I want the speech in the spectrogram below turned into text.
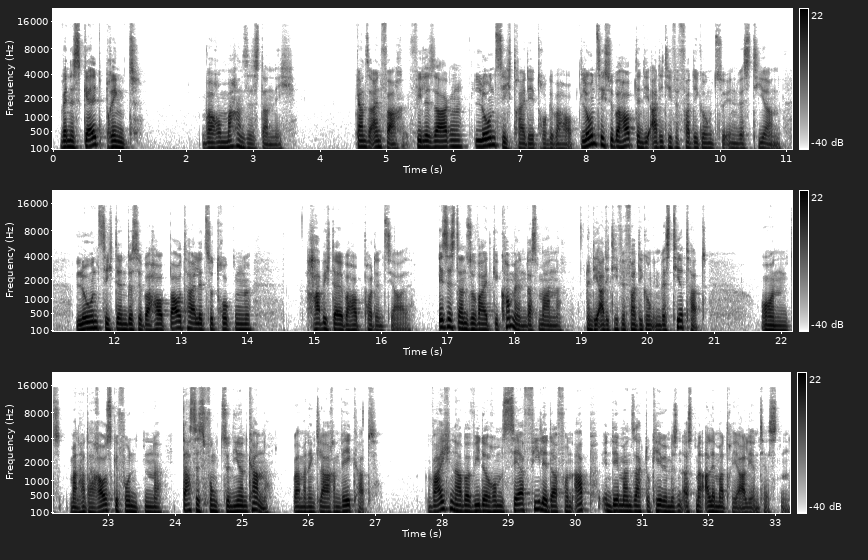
Wenn es Geld bringt, warum machen sie es dann nicht? Ganz einfach. Viele sagen, lohnt sich 3D-Druck überhaupt? Lohnt sich es überhaupt, in die additive Fertigung zu investieren? Lohnt sich denn das überhaupt, Bauteile zu drucken? Habe ich da überhaupt Potenzial? Ist es dann so weit gekommen, dass man in die additive Fertigung investiert hat und man hat herausgefunden, dass es funktionieren kann, weil man einen klaren Weg hat? weichen aber wiederum sehr viele davon ab, indem man sagt, okay, wir müssen erstmal alle Materialien testen.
